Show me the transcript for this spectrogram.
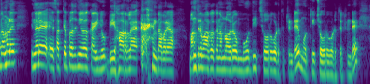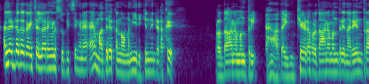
അപ്പോൾ നമ്മൾ ഇന്നലെ സത്യപ്രതിജ്ഞ കഴിഞ്ഞു. ബീഹാറിലെ എന്താ പറയുക മന്ത്രിമാർക്കൊക്കെ നമ്മൾ ഓരോ മോദി ചോറ് കൊടുത്തിട്ടുണ്ട് മോദി ചോറ് കൊടുത്തിട്ടുണ്ട്. ആ ലഡൊക്കെ കഴിച്ച് എല്ലാവരും ഇങ്ങനെ സുഖിച്ച് ഇങ്ങനെ മധുരമൊക്കെ നുണങ്ങിയിരിക്കുന്നതിന്റെ ഇടയ്ക്ക് പ്രധാനമന്ത്രി അതെ ഇന്ത്യയുടെ പ്രധാനമന്ത്രി നരേന്ദ്ര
